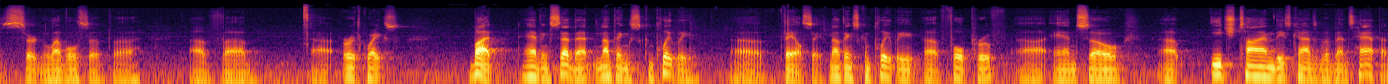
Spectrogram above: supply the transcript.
certain levels of, uh, of uh, uh, earthquakes. But having said that, nothing's completely uh, fail-safe. Nothing's completely uh, foolproof. Uh, and so uh, each time these kinds of events happen,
